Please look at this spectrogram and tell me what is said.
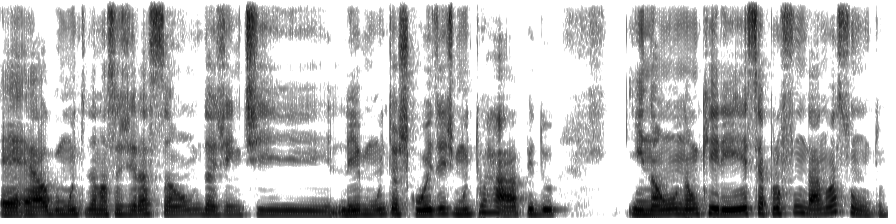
é, é algo muito da nossa geração, da gente ler muitas coisas muito rápido e não, não querer se aprofundar no assunto.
